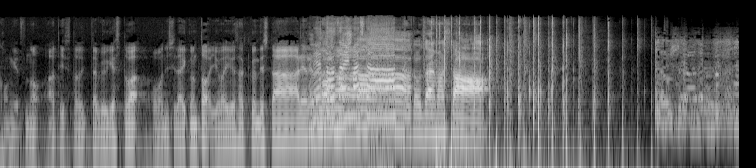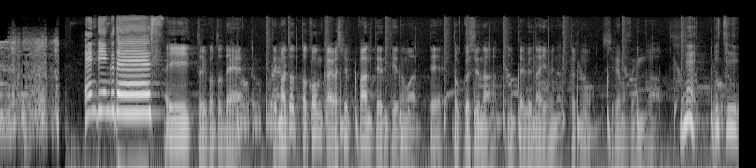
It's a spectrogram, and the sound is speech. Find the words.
今月のアーティストインタビューゲストは大西大君と岩井優作君でした。ありがとうございました。ありがとうございました。エンディングです。はいということでで、まあ、ちょっと今回は出版展っていうのもあって特殊なインタビュー内容になったかもしれませんが、ね一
